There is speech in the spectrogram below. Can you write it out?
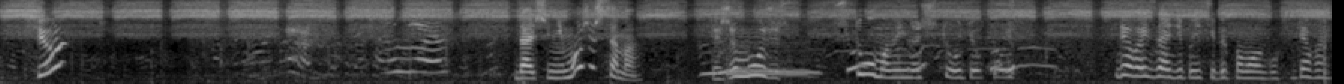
Все? Дальше не можешь сама? Ты же можешь. Что, мамина, что такое? Давай сзади я тебе помогу. Давай.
